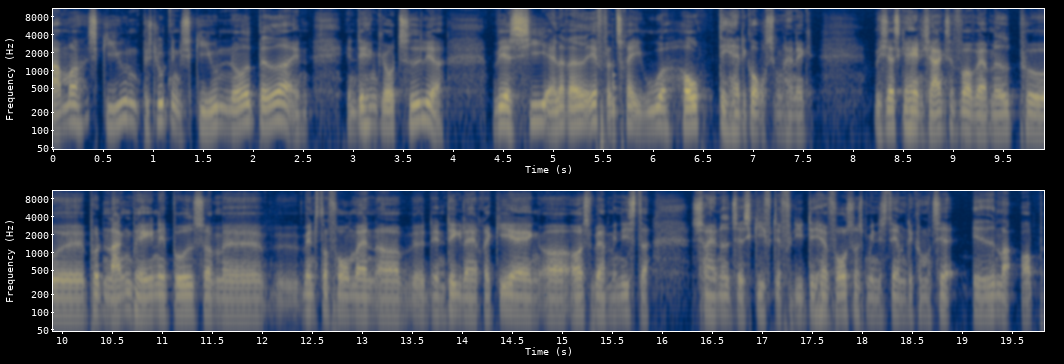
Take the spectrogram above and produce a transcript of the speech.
rammer skiven, beslutningsskiven noget bedre, end, end det han gjorde tidligere, ved at sige allerede efter tre uger, hov, det her det går simpelthen ikke. Hvis jeg skal have en chance for at være med på, øh, på den lange bane, både som øh, venstreformand og øh, en del af en regering, og også være minister, så er jeg nødt til at skifte, fordi det her forsvarsministerium, det kommer til at æde mig op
